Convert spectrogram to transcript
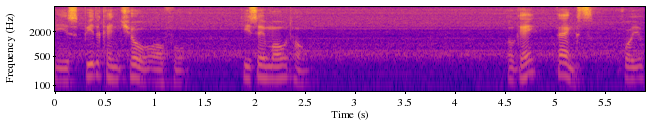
the speed control of DC motor. Okay, thanks for you.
